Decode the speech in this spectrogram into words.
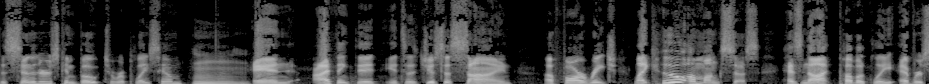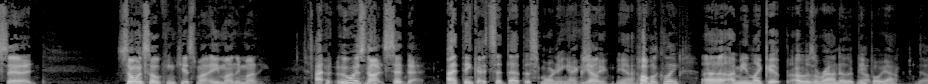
The senators can vote to replace him, Mm, and I think that it's a, just a sign of far reach. Like, who amongst us has not publicly ever said, "So and so can kiss my a money money"? I- who has not said that I think I said that this morning. Actually, yeah. publicly? Uh, I mean, like it, I was around other Yeah. people. Yeah. Yeah.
